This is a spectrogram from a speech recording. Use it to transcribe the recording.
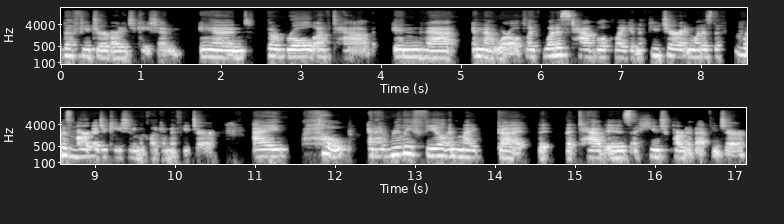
the future of art education and the role of tab in that in that world. Like what does tab look like in the future and what is the what does art education look like in the future? I hope and I really feel in my gut that that tab is a huge part of that future.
